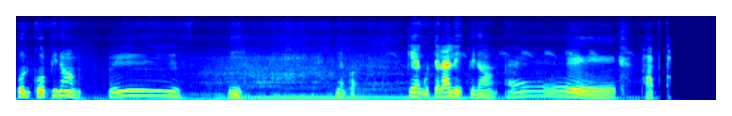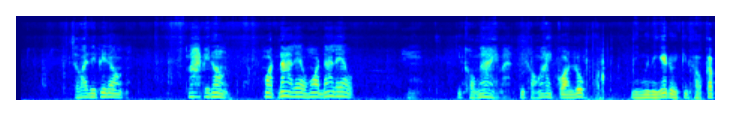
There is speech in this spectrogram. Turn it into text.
ปนกบพี่น้องเออนี่ยังก่อนแกงอุจจาระเหล็กพี่น้องเอ้ยพักส วัสดีพี่น้อง มาพี่น้องหอดหน้าแล้วหอดหน้าแล้วกินข้าวง่ายป่ะกินข้าวง่ายก่อนลูกนี่มือนี้แย่โดนกินข้าวกับ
